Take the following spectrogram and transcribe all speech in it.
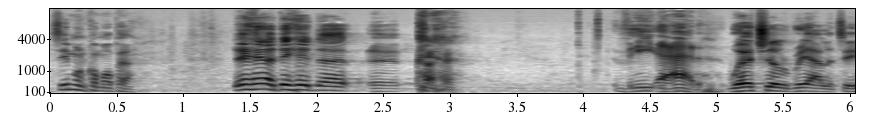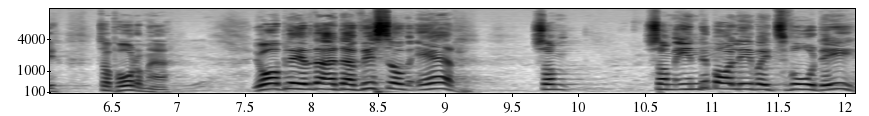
Simon kom upp här. Det här det heter äh, VR, virtual reality. Ta på de här. Jag upplevde att det är vissa av er som, som inte bara lever i 2D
